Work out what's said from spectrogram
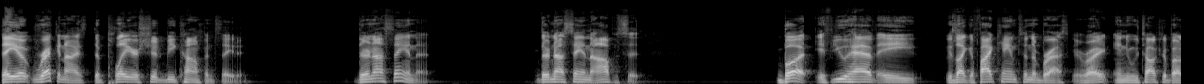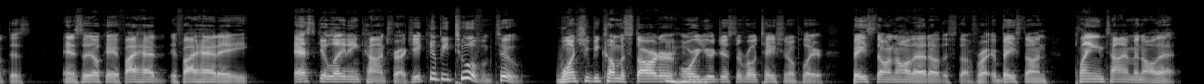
They recognize the players should be compensated. They're not saying that. They're not saying the opposite. But if you have a like if I came to Nebraska, right? And we talked about this and said, okay, if I had if I had a escalating contract, it could be two of them too. Once you become a starter mm-hmm. or you're just a rotational player based on all that other stuff, right? Based on playing time and all that.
